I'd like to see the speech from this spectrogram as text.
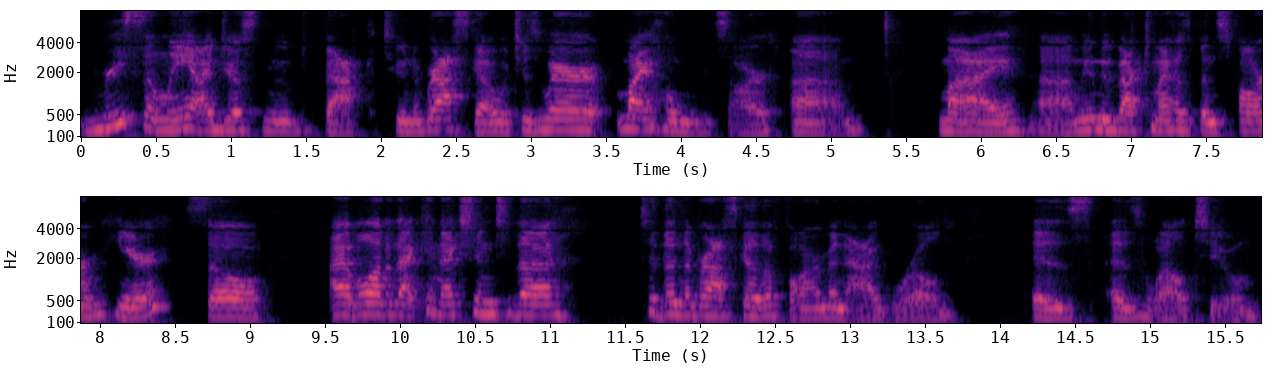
recently I just moved back to Nebraska, which is where my home roots are. Um, my um, we moved back to my husband's farm here, so I have a lot of that connection to the to the Nebraska, the farm and ag world, is as well too.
